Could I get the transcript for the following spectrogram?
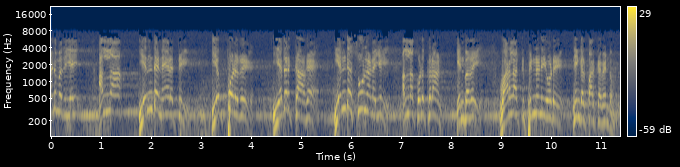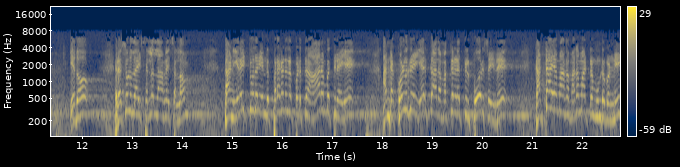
அனுமதியை அல்லாஹ் எந்த நேரத்தில் எப்பொழுது எதற்காக எந்த சூழ்நிலையில் அல்லாஹ் கொடுக்கிறான் என்பதை வரலாற்று பின்னணியோடு நீங்கள் பார்க்க வேண்டும். ஏதோ ரசூலுல்லாஹி ஸல்லல்லாஹு அலைஹி வஸல்லம் தான் இறை தூதர் என்று பிரகடனப்படுத்தின ஆரம்பத்திலேயே அந்த கொள்கையை ஏற்காத மக்களிடத்தில் போர் செய்து கட்டாயமாக மதமாற்றம் உண்டு பண்ணி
